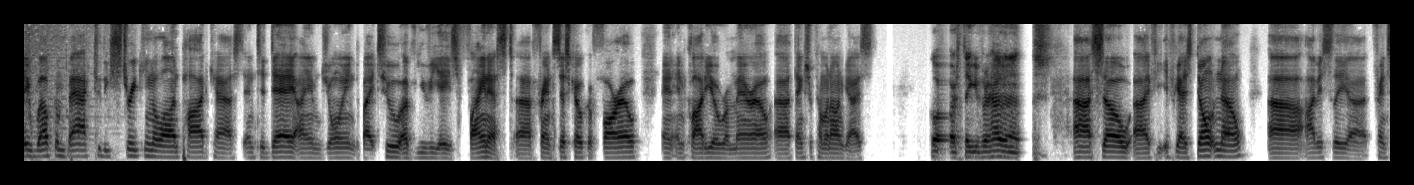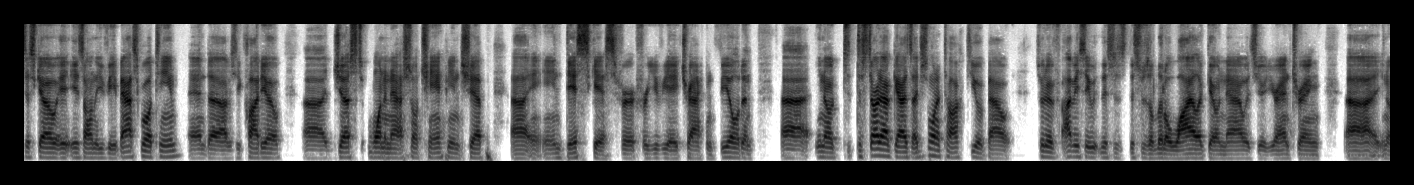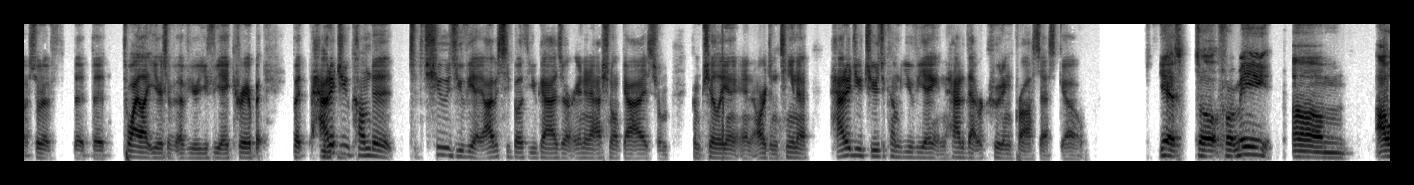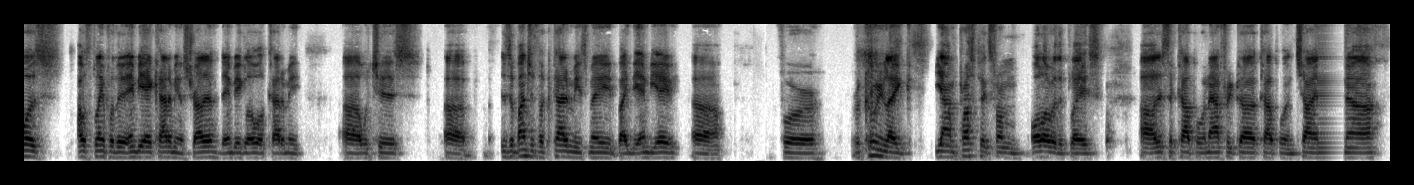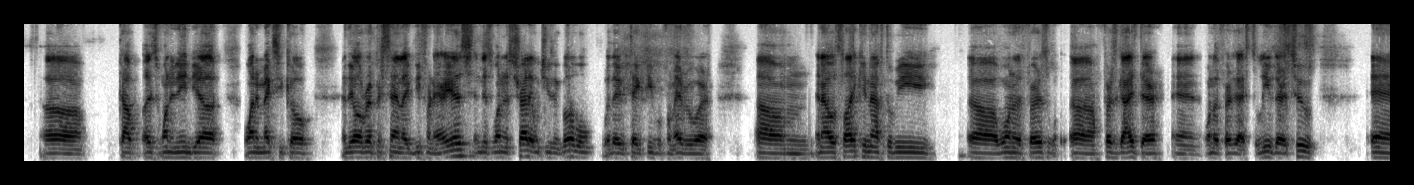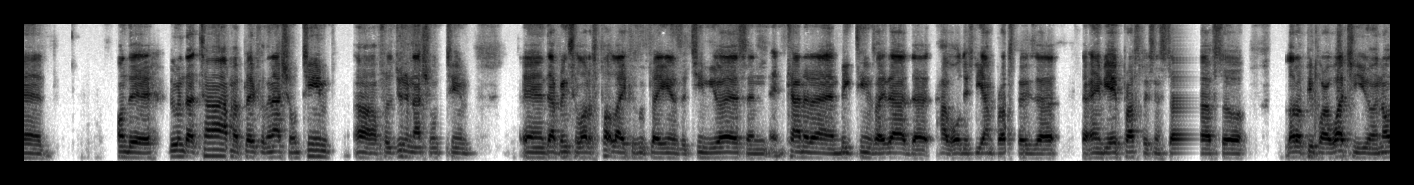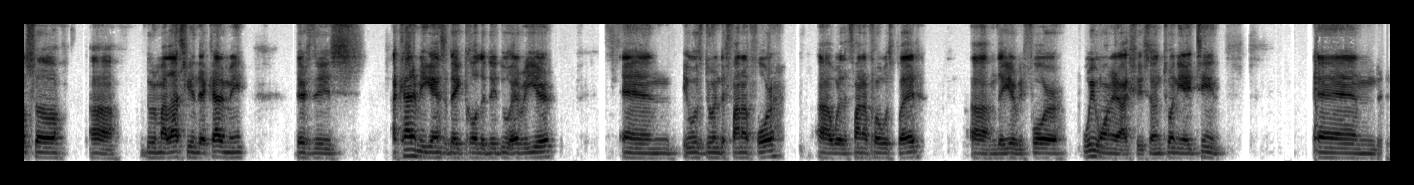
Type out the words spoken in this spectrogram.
Everybody, welcome back to the Streaking the Lawn podcast. And today I am joined by two of UVA's finest, uh, Francisco Caffaro and, and Claudio Romero. Uh, thanks for coming on, guys. Of course, thank you for having us. Uh, so, uh, if, you, if you guys don't know, uh, obviously uh, Francisco is on the UVA basketball team, and obviously Claudio just won a national championship in, in discus for for UVA track and field. And you know, to, to start out, guys, I just want to talk to you about sort of obviously this is this was a little while ago now as you're, you're entering uh, you know sort of the the twilight years of, of your UVA career but but how did mm-hmm. you come to to choose UVA obviously both you guys are international guys from from Chile and, and Argentina. How did you choose to come to UVA and how did that recruiting process go? Yes so for me um I was I was playing for the NBA Academy Australia the NBA Global Academy uh, which is uh, there's a bunch of academies made by the NBA uh, for recruiting like young prospects from all over the place. Uh, there's a couple in Africa, a couple in China, uh, couple, there's one in India, one in Mexico, and they all represent like different areas. And there's one in Australia, which is a global, where they take people from everywhere. Um, and I was lucky enough to be uh, one of the first uh, first guys there, and one of the first guys to leave there too. And on the during that time, I played for the national team, uh, for the junior national team, and that brings a lot of spotlight because we play against the Team US and, and Canada and big teams like that that have all these young prospects that they're NBA prospects and stuff. So a lot of people are watching you, and also uh, during my last year in the academy, there's this academy games that they call it they do every year, and it was during the Final Four uh, where the Final Four was played. Um, the year before we won it actually. So in 2018, and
